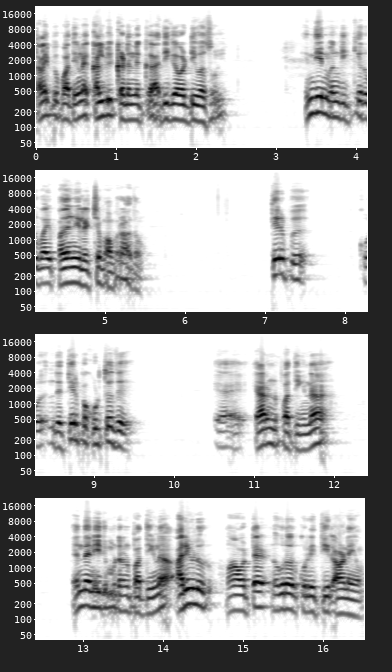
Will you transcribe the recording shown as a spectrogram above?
தலைப்பு பார்த்திங்கன்னா கல்வி கடனுக்கு அதிக வட்டி வசூல். இந்தியன் வங்கிக்கு ரூபாய் பதினஞ்சு லட்சம் அபராதம். தீர்ப்பு இந்த தீர்ப்பை கொடுத்தது யாருன்னு பார்த்தீங்கன்னா எந்த நீதிமன்றம்னு பார்த்தீங்கன்னா அரியலூர் மாவட்ட நுகர்வோர் குறைதீர் ஆணையம்.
